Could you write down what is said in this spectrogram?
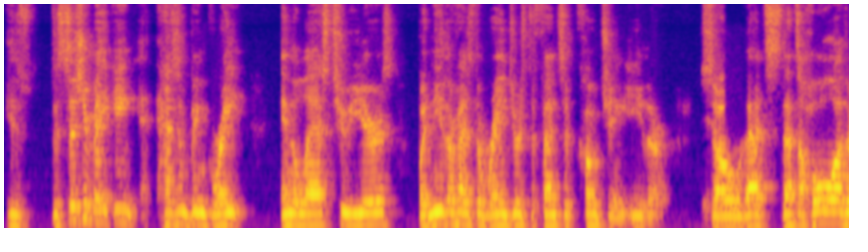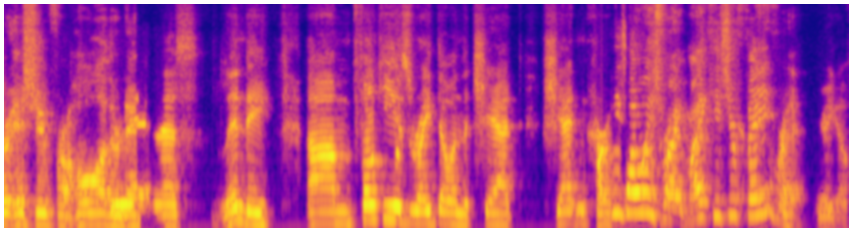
his decision making hasn't been great in the last two years, but neither has the Rangers' defensive coaching either. So that's that's a whole other issue for a whole other day. yes Lindy um Funky is right though in the chat Shattenkirk He's always right, Mike. He's your favorite. There you go.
